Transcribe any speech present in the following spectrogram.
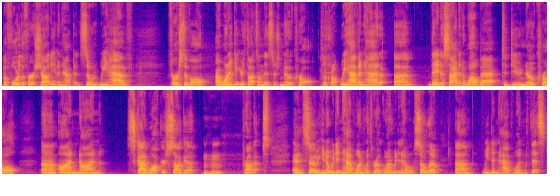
before the first shot even happens. So when we have, first of all, I want to get your thoughts on this. There's no crawl. No crawl. We haven't had. Um, they decided a while back to do no crawl um, on non Skywalker saga products. And so, you know, we didn't have one with Rogue One. We didn't have one with Solo. Um, we didn't have one with this.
